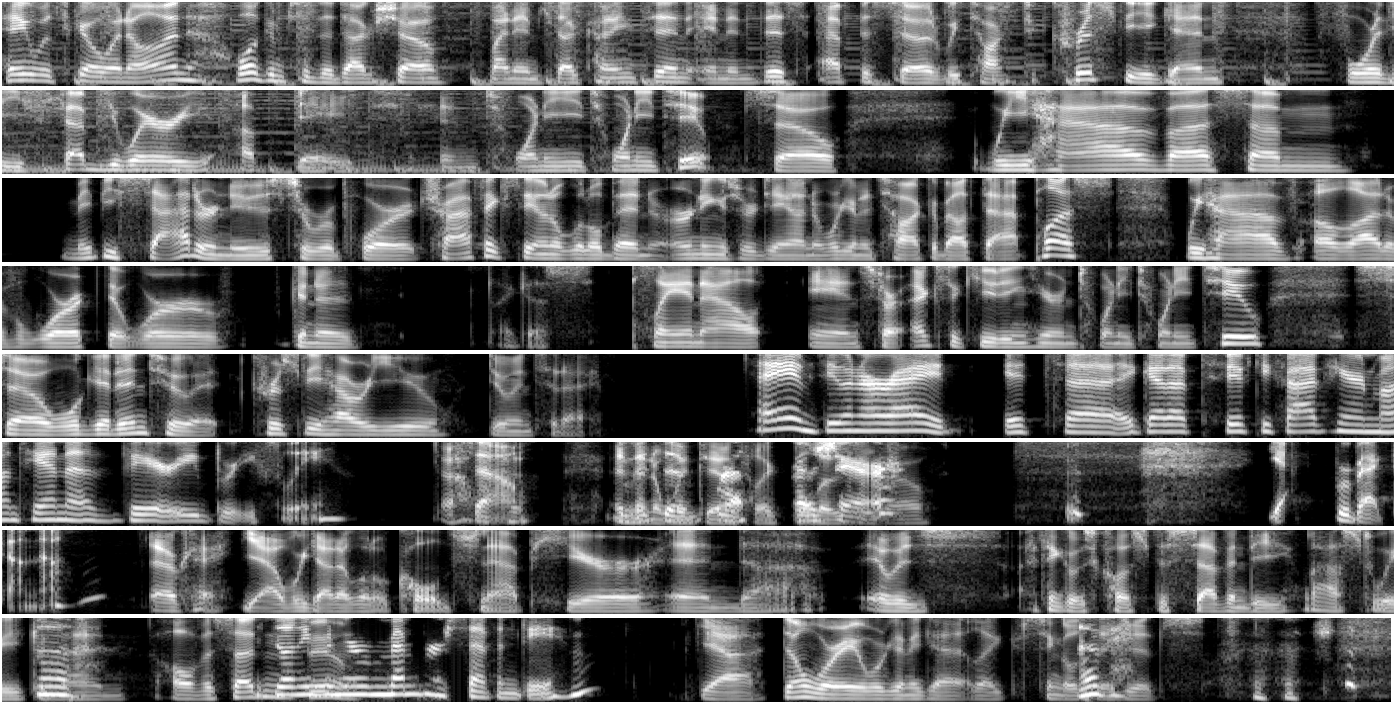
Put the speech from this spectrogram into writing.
Hey, what's going on? Welcome to The Doug Show. My name's Doug Cunnington, and in this episode, we talk to Christy again for the February update in 2022. So we have uh, some maybe sadder news to report. Traffic's down a little bit and earnings are down, and we're going to talk about that. Plus, we have a lot of work that we're going to, I guess, plan out and start executing here in 2022. So we'll get into it. Christy, how are you doing today? Hey, I'm doing all right. It uh, it got up to 55 here in Montana very briefly. Oh, so and it then it went down to like below zero. yeah, we're back down now. Okay. Yeah, we got a little cold snap here and uh, it was I think it was close to 70 last week and then all of a sudden I don't boom. even remember 70. Hmm? Yeah, don't worry, we're gonna get like single okay. digits.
